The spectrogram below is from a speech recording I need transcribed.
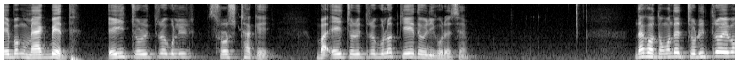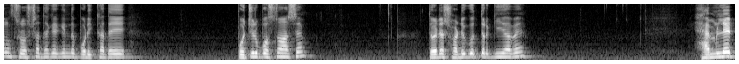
এবং ম্যাকবেদ এই চরিত্রগুলির স্রষ্টাকে বা এই চরিত্রগুলো কে তৈরি করেছে? দেখো, তোমাদের চরিত্র এবং স্রষ্টা থেকে কিন্তু পরীক্ষাতে প্রচুর প্রশ্ন আসে। তো এটা সঠিক উত্তর কী হবে? হ্যামলেট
